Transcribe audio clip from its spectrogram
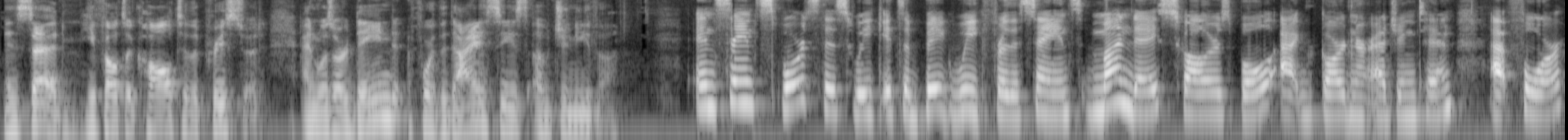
Instead, he felt a call to the priesthood and was ordained for the Diocese of Geneva. In Saints sports this week, it's a big week for the Saints. Monday, Scholars Bowl at Gardner Edgerton at 4.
